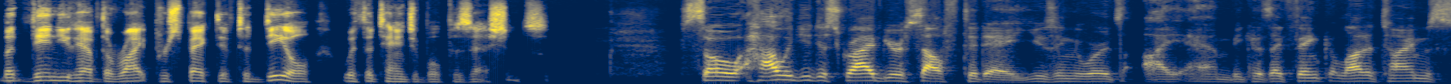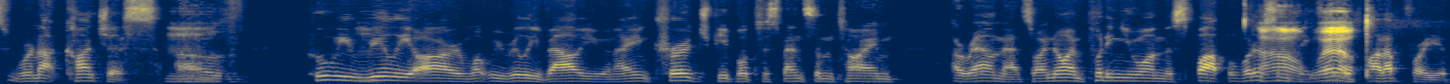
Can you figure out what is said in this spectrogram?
but then you have the right perspective to deal with the tangible possessions. So, how would you describe yourself today using the words I am? Because I think a lot of times we're not conscious Mm. of who we Mm. really are and what we really value. And I encourage people to spend some time around that. So, I know I'm putting you on the spot, but what are some Oh, things well. that caught up for you?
